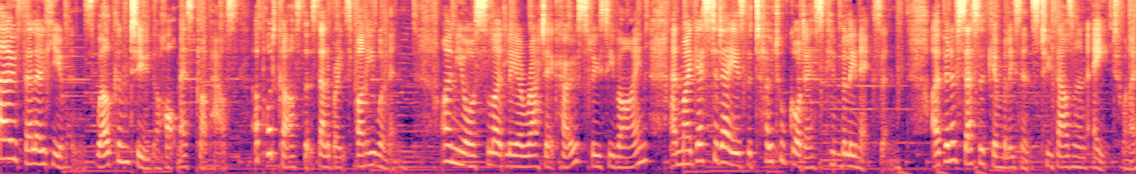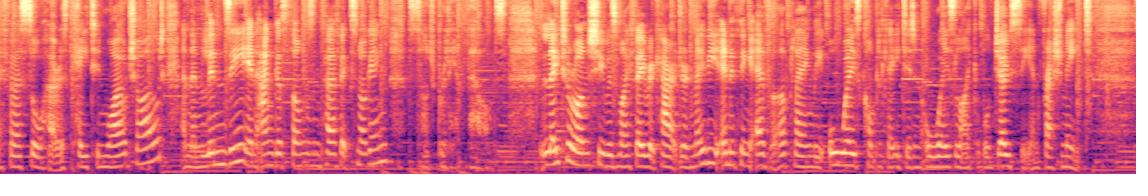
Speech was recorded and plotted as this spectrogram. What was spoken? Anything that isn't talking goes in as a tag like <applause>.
Hello, fellow humans. Welcome to the Hot Mess Clubhouse, a podcast that celebrates funny women. I'm your slightly erratic host, Lucy Vine, and my guest today is the total goddess, Kimberley Nixon. I've been obsessed with Kimberley since 2008 when I first saw her as Kate in Wild Child, and then Lindsay in Angus Thongs and Perfect Snogging. Such brilliant films. Later on, she was my favourite character in maybe anything ever, playing the always complicated and always likeable Josie in Fresh Meat.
